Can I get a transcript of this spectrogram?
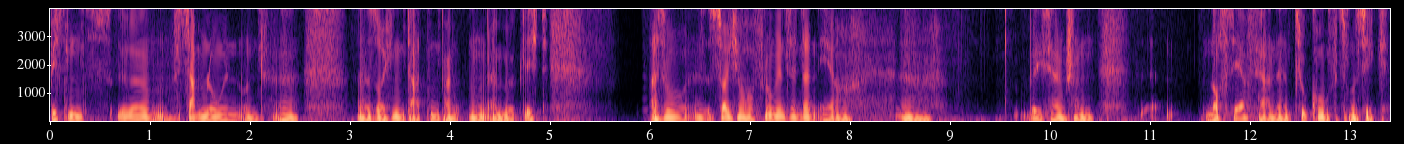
Wissenssammlungen und äh, solchen Datenbanken ermöglicht. Also solche Hoffnungen sind dann eher, äh, würde ich sagen, schon äh, noch sehr ferne Zukunftsmusik.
